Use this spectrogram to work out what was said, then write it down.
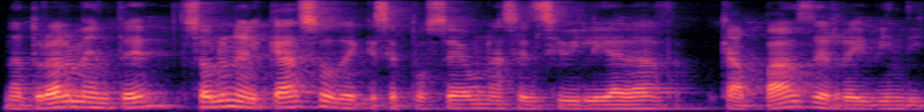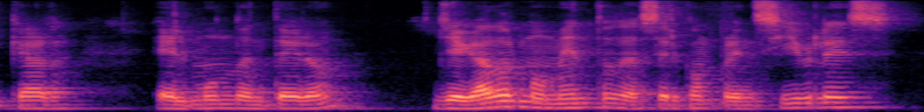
Naturalmente, solo en el caso de que se posea una sensibilidad capaz de reivindicar el mundo entero, llegado el momento de hacer comprensibles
